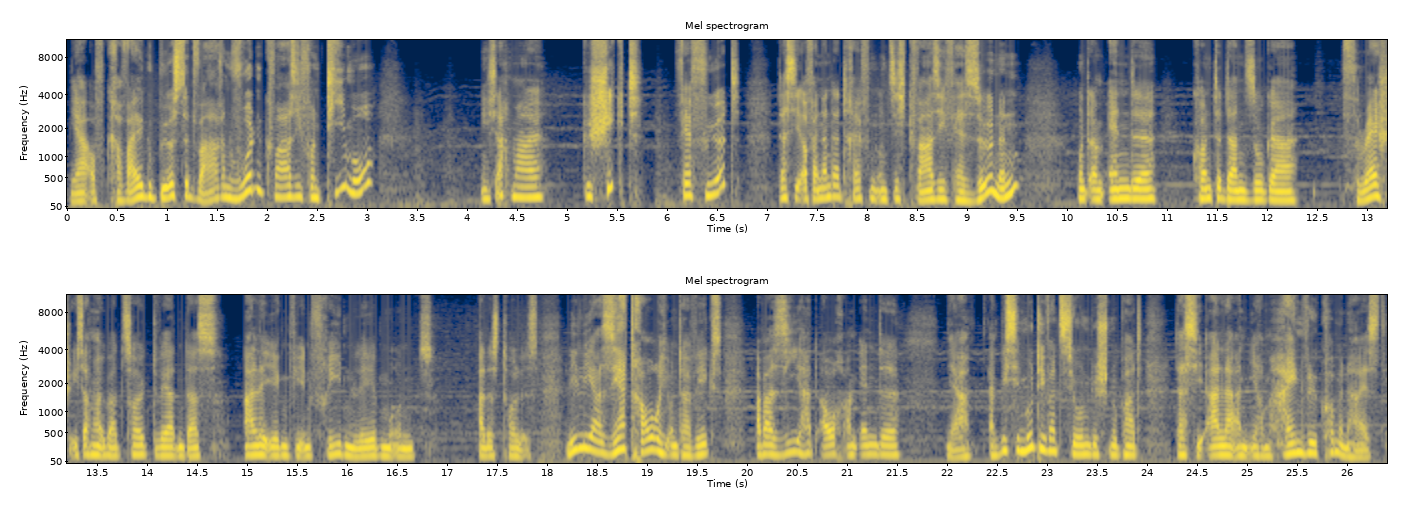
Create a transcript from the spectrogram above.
ja, auf Krawall gebürstet waren, wurden quasi von Timo, ich sag mal, geschickt verführt, dass sie aufeinandertreffen und sich quasi versöhnen. Und am Ende konnte dann sogar Thrash, ich sag mal, überzeugt werden, dass alle irgendwie in Frieden leben und alles toll ist. Lilia sehr traurig unterwegs, aber sie hat auch am Ende ja, ein bisschen Motivation geschnuppert, dass sie alle an ihrem Hain willkommen heißt.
